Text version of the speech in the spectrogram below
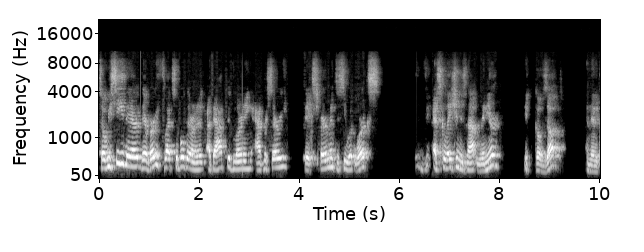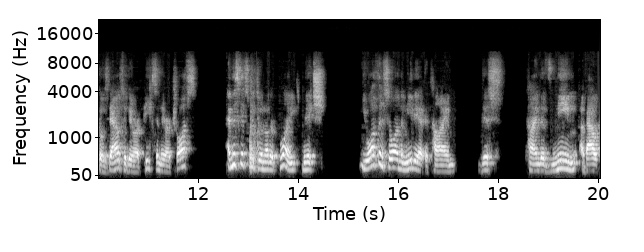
So we see they're they're very flexible. They're an adaptive learning adversary. They experiment to see what works. The escalation is not linear. It goes up and then it goes down. So there are peaks and there are troughs. And this gets me to another point, which you often saw in the media at the time, this kind of meme about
